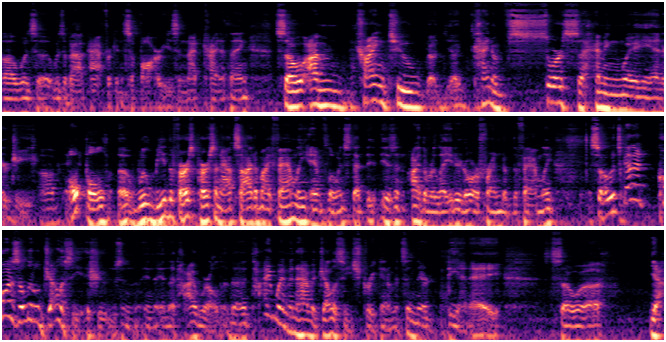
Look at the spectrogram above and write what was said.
uh, was uh, was about African safaris and that kind of thing. So I'm trying to uh, uh, kind of source a Hemingway energy. Opal will be the first person outside of my family influence that isn't either related or a friend of the family. So it's going to cause a little jealousy issues in, in, in the Thai world. The Thai women have a jealousy streak in them. It's in their DNA. So, uh, yeah,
